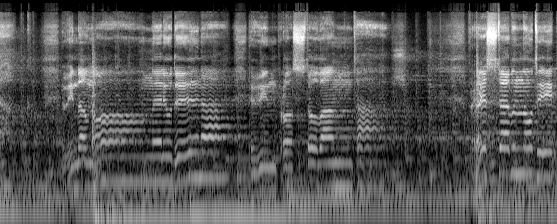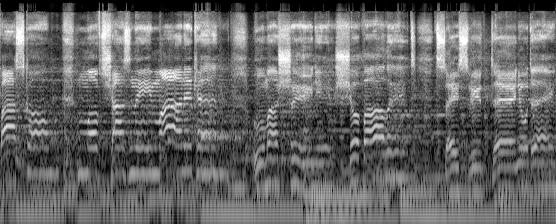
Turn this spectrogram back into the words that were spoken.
кістяк. Він давно не людина, він просто вантаж. Пристебнутий паском, мовчазний манекен у машині, що палить цей світ день у день.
